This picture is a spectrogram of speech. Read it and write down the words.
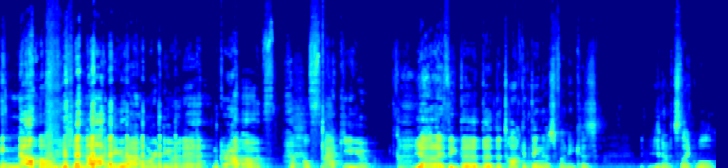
like, no, you should not do that when we're doing it. Gross. I'll smack you. Yeah, and I think the the the talking thing is funny because, you know, it's like, well,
